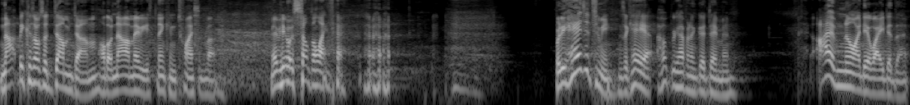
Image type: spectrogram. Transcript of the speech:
Not because I was a dum dum, although now I'm maybe thinking twice about it. Maybe it was something like that. but he hands it to me. He's like, "Hey, I hope you're having a good day, man." I have no idea why he did that,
